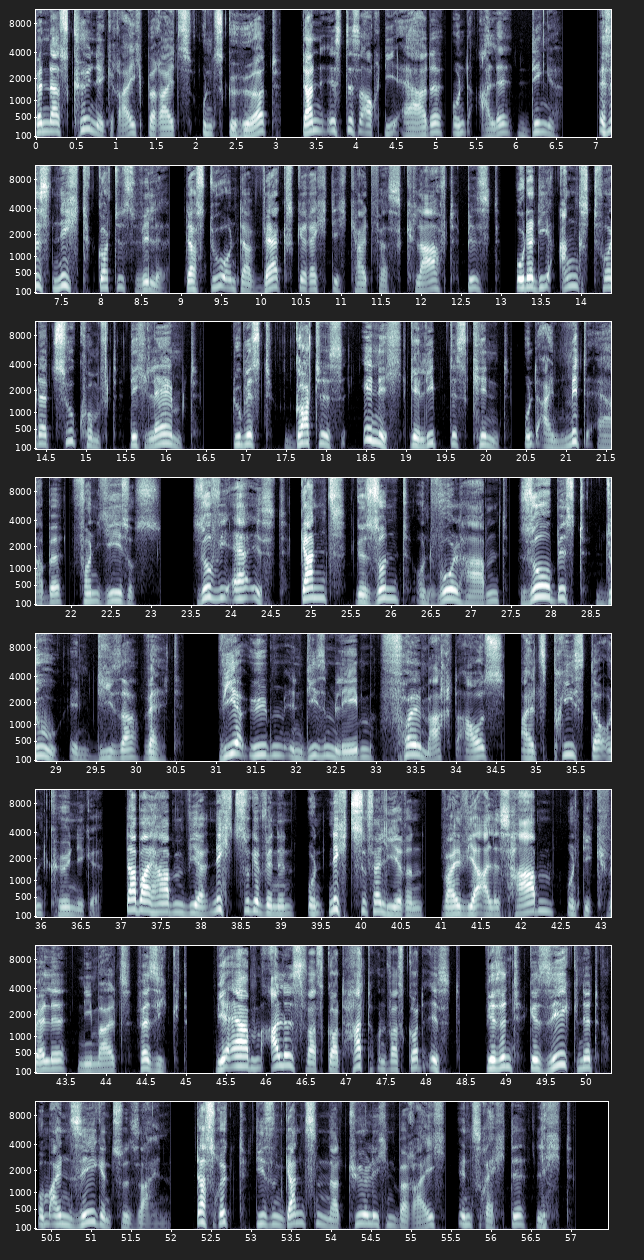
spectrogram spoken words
Wenn das Königreich bereits uns gehört, dann ist es auch die Erde und alle Dinge. Es ist nicht Gottes Wille, dass du unter Werksgerechtigkeit versklavt bist oder die Angst vor der Zukunft dich lähmt. Du bist Gottes innig geliebtes Kind und ein Miterbe von Jesus. So wie er ist, ganz gesund und wohlhabend, so bist du in dieser Welt. Wir üben in diesem Leben Vollmacht aus als Priester und Könige. Dabei haben wir nichts zu gewinnen und nichts zu verlieren, weil wir alles haben und die Quelle niemals versiegt. Wir erben alles, was Gott hat und was Gott ist. Wir sind gesegnet, um ein Segen zu sein. Das rückt diesen ganzen natürlichen Bereich ins rechte Licht.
